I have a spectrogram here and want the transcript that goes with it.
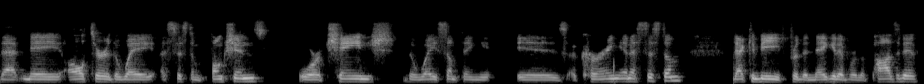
that may alter the way a system functions or change the way something is occurring in a system. That can be for the negative or the positive.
